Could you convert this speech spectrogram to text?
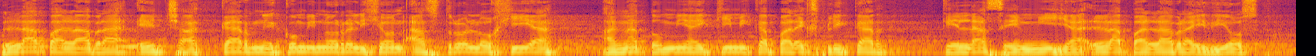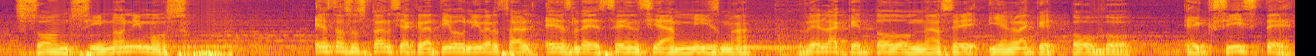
La palabra hecha carne combinó religión, astrología, anatomía y química para explicar que la semilla, la palabra y Dios son sinónimos. Esta sustancia creativa universal es la esencia misma de la que todo nace y en la que todo existe.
